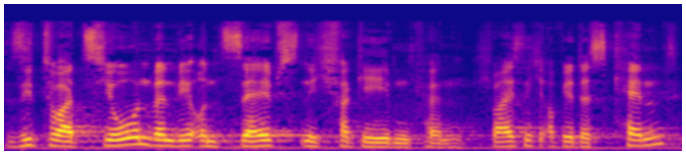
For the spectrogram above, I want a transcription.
Situation, wenn wir uns selbst nicht vergeben können. Ich weiß nicht, ob ihr das kennt.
